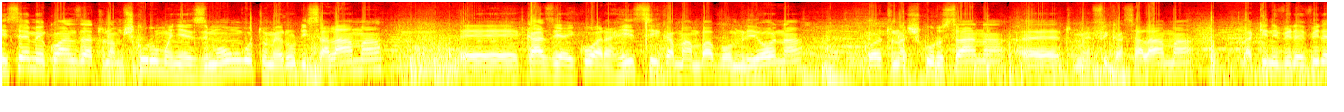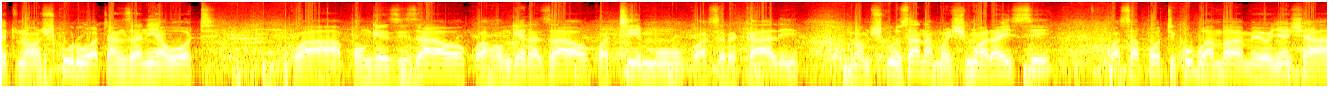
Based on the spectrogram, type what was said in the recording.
Niseme kwanza tunamshukuru Mwenyezi Mungu tumerudi salama. E, kazi haikuwa rahisi kama ambavyo mliona. Kwa hiyo tunashukuru sana e, tumefika salama, lakini vile vile tunawashukuru Watanzania wote kwa pongezi zao, kwa hongera zao kwa timu, kwa serikali. Tunamshukuru sana Mheshimiwa Rais kwa sapoti kubwa ambayo ameonyesha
